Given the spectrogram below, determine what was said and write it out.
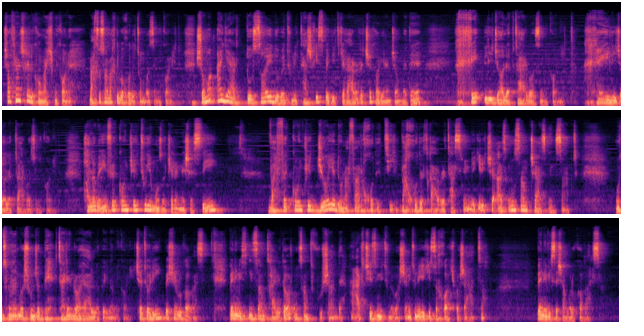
شطرنج خیلی کمک می‌کنه. مخصوصا وقتی با خودتون بازی می‌کنید. شما اگر دو سایدو بتونید تشخیص بدید که قراره چه کاری انجام بده خیلی جالبتر بازی می‌کنید. خیلی جالبتر بازی می‌کنید. حالا به این فکر کن که توی مذاکره نشستی و فکر کن که جای دو نفر خودتی و خودت قراره تصمیم بگیری چه از اون سمت چه از این سمت. مطمئن باش اونجا بهترین راه حل رو پیدا می‌کنی. چطوری؟ بشین رو کاغذ. بنویس این سمت خریدار اون سمت فروشنده. هر چیزی می‌تونه باشه. می‌تونه یه کیسه خاک باشه حتی. بنویسش هم رو کاغذ.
